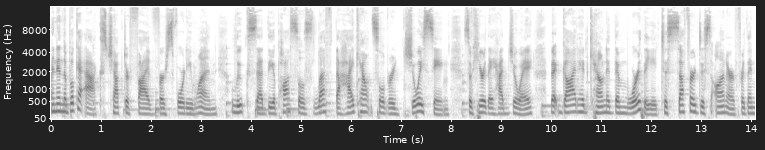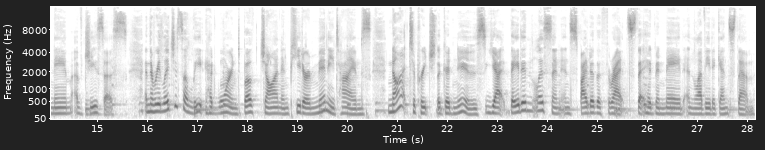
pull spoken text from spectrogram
And in the book of Acts, chapter 5, verse 41, Luke said the apostles left the high council rejoicing. So here they had joy that God had counted them worthy to suffer dishonor for the name of Jesus. And the religious elite had warned both John and Peter many times not to preach the good news, yet they didn't listen in spite of the threats that had been made and levied against them.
